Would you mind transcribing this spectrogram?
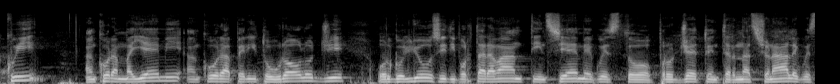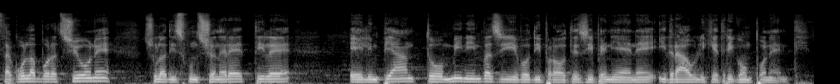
qui, ancora a Miami, ancora perito urologi, orgogliosi di portare avanti insieme questo progetto internazionale, questa collaborazione sulla disfunzione erettile e l'impianto mini invasivo di protesi peniene idrauliche tricomponenti.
